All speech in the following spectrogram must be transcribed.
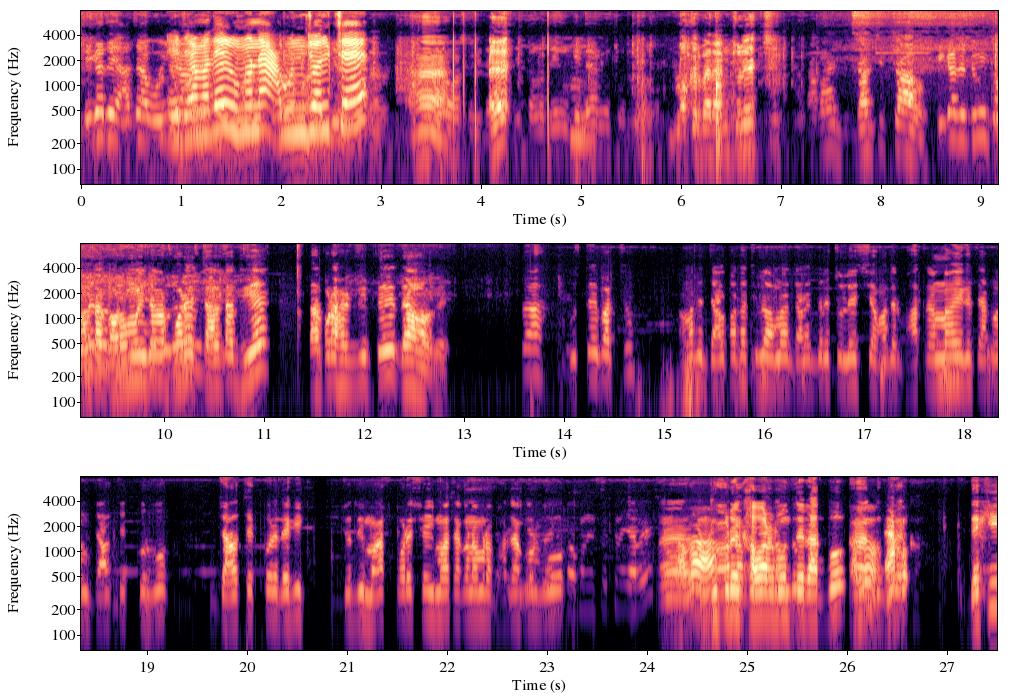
ঠিক আছে আচ্ছা ওই এই যে আমাদের উনুনে আগুন জ্বলছে। হ্যাঁ। ব্লকের বাইরে আমি চলে যাচ্ছি। চাল। ঠিক আছে তুমি চালটা গরম হয়ে যাওয়ার পরে চালটা ধুয়ে তারপরে হাঁড়িতে দেওয়া হবে। তা বুঝতেই পারছ। আমাদের জাল পাতা ছিল আমরা জালের ধরে চলে এসেছি। আমাদের ভাত রান্না হয়ে গেছে। এখন জাল চেক করব। জাল চেক করে দেখি যদি মাছ পড়ে সেই মাছ এখন আমরা ভাজা করব। দুপুরে খাওয়ার মধ্যে রাখব। হ্যাঁ, এখন দেখি।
